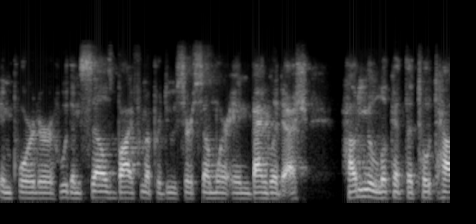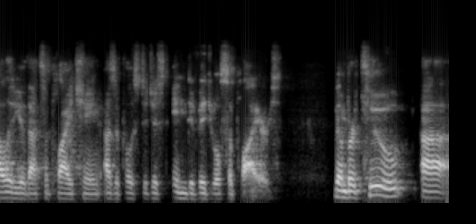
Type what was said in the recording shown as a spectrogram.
importer, who themselves buy from a producer somewhere in Bangladesh how do you look at the totality of that supply chain as opposed to just individual suppliers? Number two, uh,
